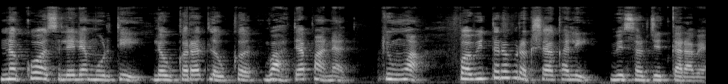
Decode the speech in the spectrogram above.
नको असलेल्या मूर्ती लवकरात लवकर वाहत्या पाण्यात किंवा पवित्र वृक्षाखाली विसर्जित कराव्या.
